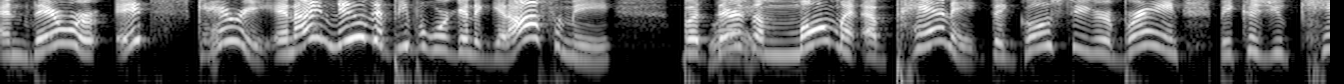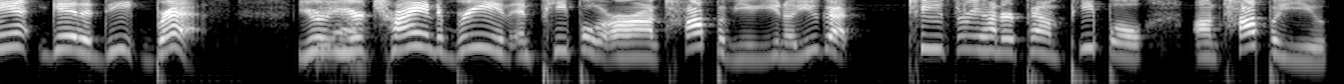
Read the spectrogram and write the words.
and there were it's scary and i knew that people were going to get off of me but there's a moment of panic that goes through your brain because you can't get a deep breath. You're Yeah. you're trying to breathe and people are on top of you. You know you got two three hundred pound people on top of you.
